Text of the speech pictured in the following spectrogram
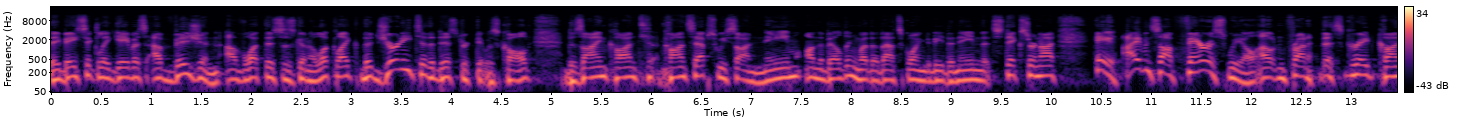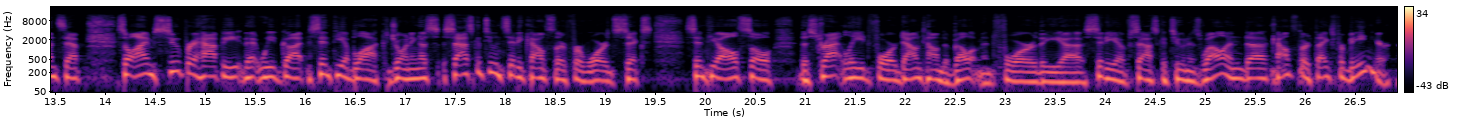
They basically gave us a vision of what this is going to look like. The journey to the district, it was called. Design con- concepts. We saw a name on the building, whether that's going to be the name that sticks or not. Hey, I even saw Ferris wheel out in front of this great concept. So I'm super happy that we've got Cynthia Block joining us, Saskatoon City Councilor for Ward 6. Cynthia also the strat lead for downtown development for the uh, city of Saskatoon as well. And uh, Councilor, thanks for being here.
